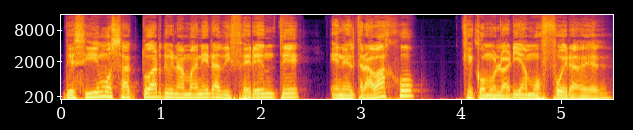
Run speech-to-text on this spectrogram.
decidimos actuar de una manera diferente en el trabajo que como lo haríamos fuera de él.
